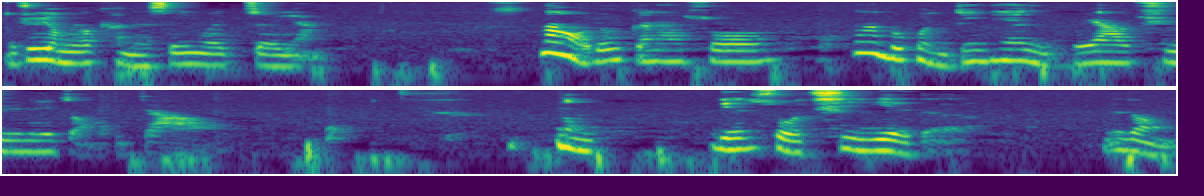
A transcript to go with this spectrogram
我觉得有没有可能是因为这样？那我就跟他说，那如果你今天你不要去那种比较那种连锁企业的那种。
